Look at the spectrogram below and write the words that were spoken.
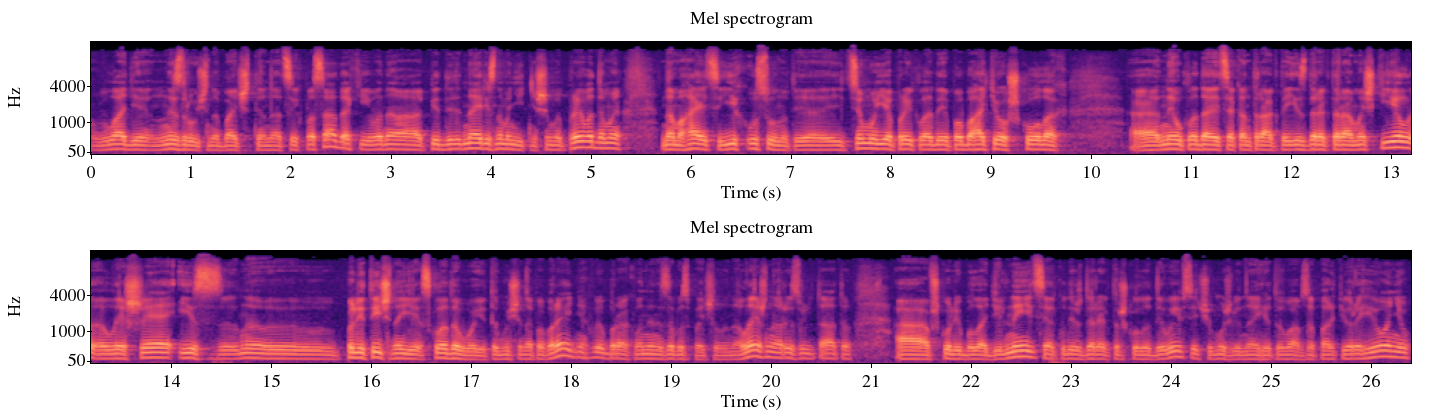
владі незручно бачити на цих посадах, і вона під найрізноманітнішими приводами намагається їх усунути. Е, Цьому є приклади по багатьох школах. Е, Не укладаються контракти із директорами шкіл лише із ну, політичної складової, тому що на попередніх виборах вони не забезпечили належного результату. А в школі була дільниця, куди ж директор школи дивився, чому ж він не агітував за партію регіонів,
